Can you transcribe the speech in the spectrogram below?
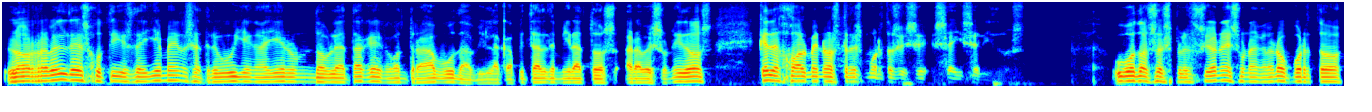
Los rebeldes hutíes de Yemen se atribuyen ayer un doble ataque contra Abu Dhabi, la capital de Emiratos Árabes Unidos, que dejó al menos tres muertos y seis heridos. Hubo dos explosiones, una en el aeropuerto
